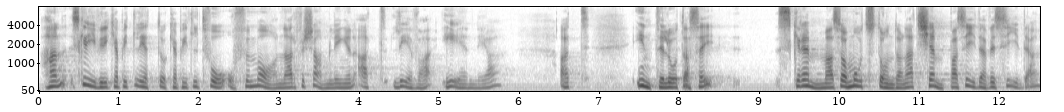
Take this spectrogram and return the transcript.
Han skriver i kapitel 1 och kapitel 2 och förmanar församlingen att leva eniga, att inte låta sig skrämmas av motståndarna, att kämpa sida vid sida.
